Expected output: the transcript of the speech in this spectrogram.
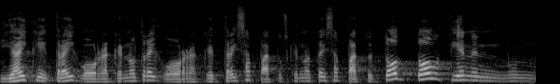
Y hay que trae gorra, que no trae gorra, que trae zapatos, que no trae zapatos. Todo, todo tienen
